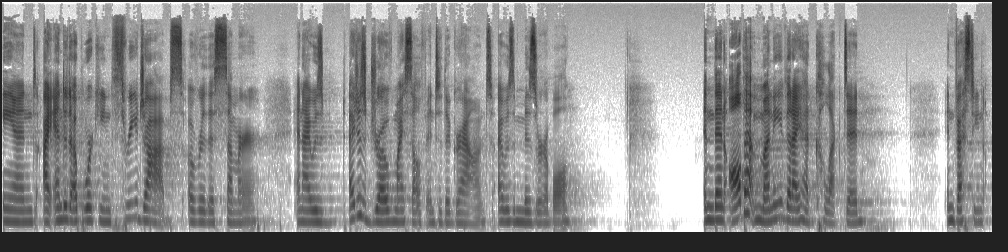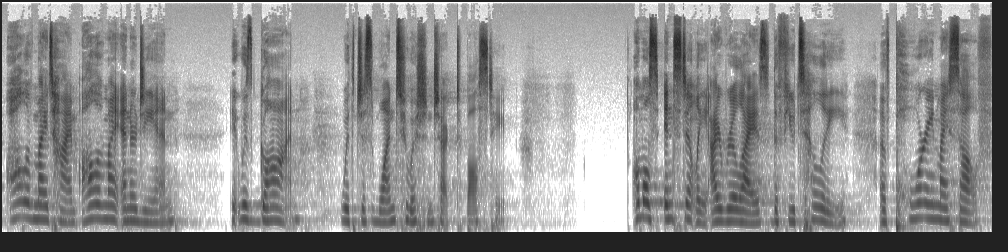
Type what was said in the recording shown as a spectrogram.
and I ended up working three jobs over this summer, and I was I just drove myself into the ground. I was miserable. And then all that money that I had collected investing all of my time, all of my energy in, it was gone with just one tuition check to Ball State. Almost instantly, I realized the futility of pouring myself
